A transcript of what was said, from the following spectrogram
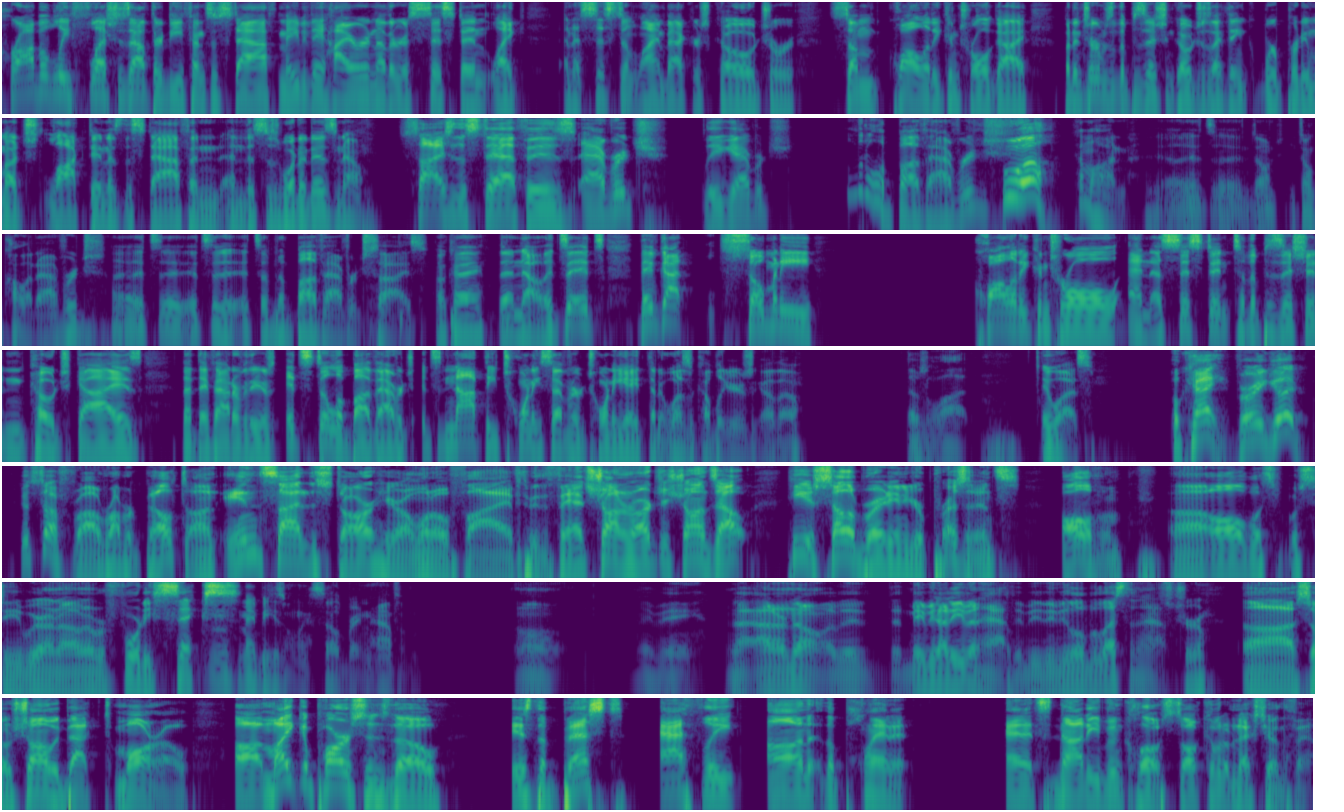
probably fleshes out their defensive staff. Maybe they hire another assistant, like an assistant linebackers coach or some quality control guy. But in terms of the position coaches, I think we're pretty much locked in as the staff, and and this is what it is now. Size of the staff is average, league average. A little above average. Well, Come on, Uh, it's, uh, don't don't call it average. Uh, it's a, it's a it's an above average size. Okay, Then no, it's it's they've got so many quality control and assistant to the position coach guys that they've had over the years. It's still above average. It's not the twenty seven or twenty eight that it was a couple years ago, though. that was a lot. It was. Okay, very good. Good stuff. Uh, Robert Belt on Inside the Star here on 105 through the fans. Sean and RJ. Sean's out. He is celebrating your presidents, all of them. Uh, all, let's, let's see, we're on uh, number 46. Mm, Maybe he's only celebrating half of them. Oh, maybe. I, I don't know. Maybe not even half. Maybe, maybe a little bit less than half. That's true. Uh, so Sean will be back tomorrow. Uh, Micah Parsons, though, is the best athlete on the planet, and it's not even close. It's all coming up next year on the fan.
